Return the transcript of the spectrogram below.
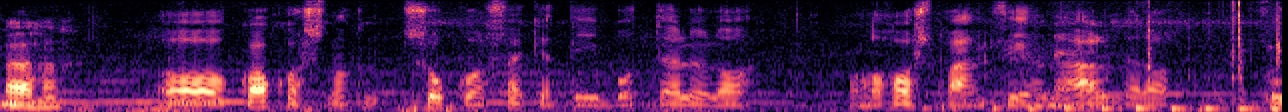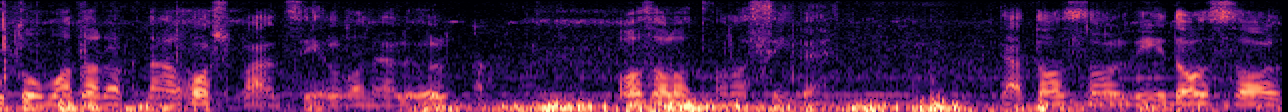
aha, A kakasnak sokkal feketébb ott elől a, a haspáncélnál, mert a futómadaraknál haspáncél van elől, az alatt van a szíve. Tehát azzal véd, azzal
